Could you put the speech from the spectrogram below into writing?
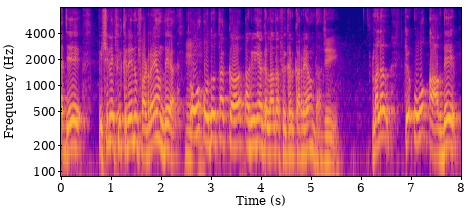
ਹਜੇ ਪਿਛਲੇ ਫਿਕਰੇ ਨੂੰ ਫੜ ਰਹੇ ਹੁੰਦੇ ਆ। ਉਹ ਉਦੋਂ ਤੱਕ ਅਗਲੀਆਂ ਗੱਲਾਂ ਦਾ ਫਿਕਰ ਕਰ ਰਿਹਾ ਹੁੰਦਾ। ਜੀ। ਮਤਲਬ ਕਿ ਉਹ ਆਪਦੇ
